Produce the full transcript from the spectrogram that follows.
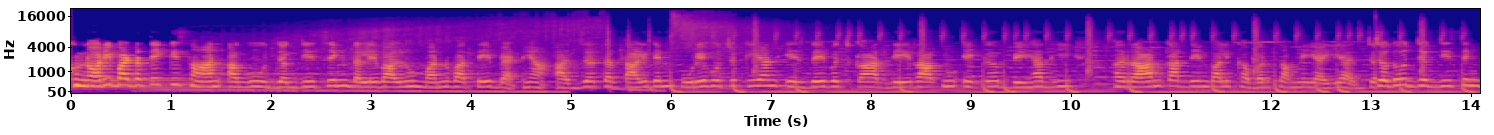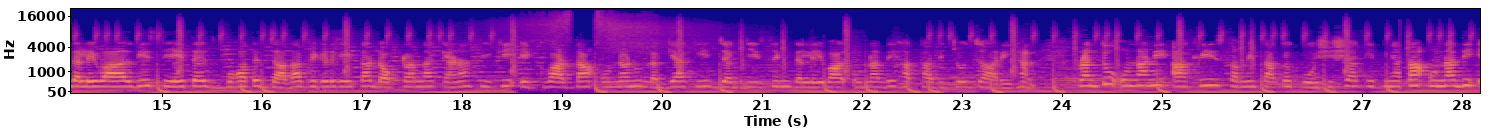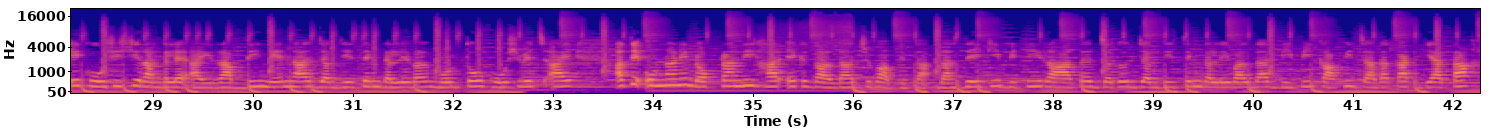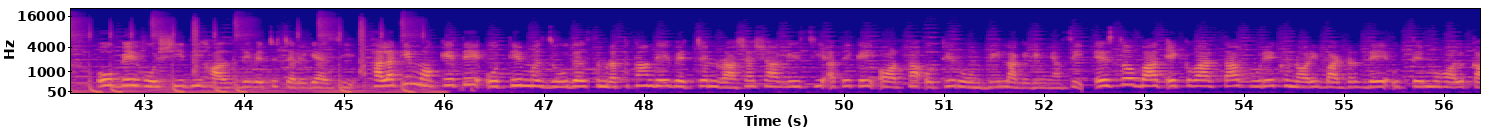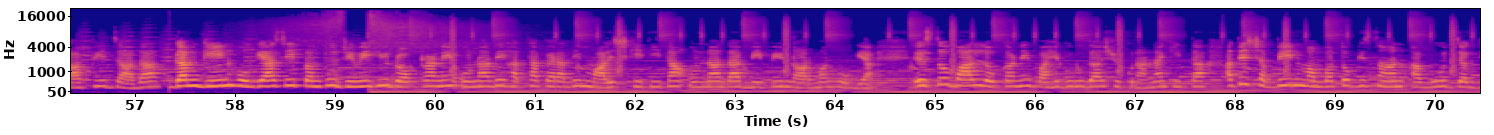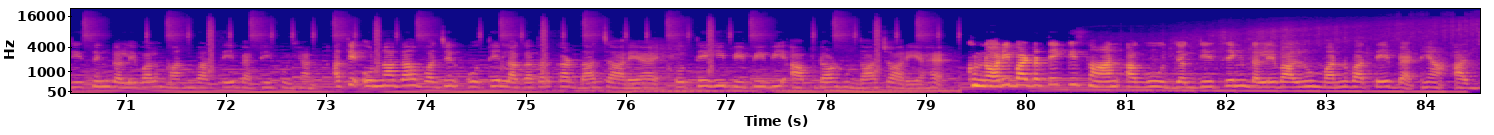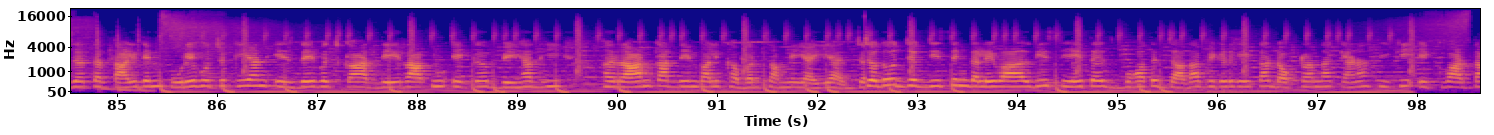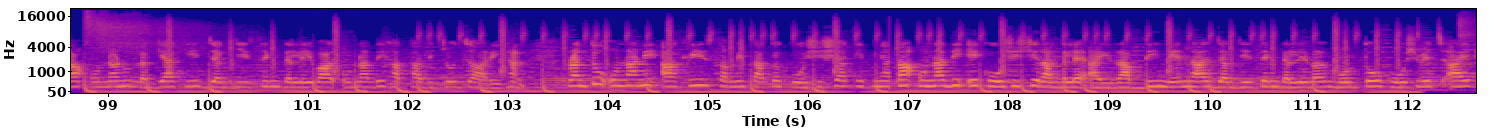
Khanauri border ਤੇ ਕਿਸਾਨ ਆਗੂ ਜਗਜੀਤ ਸਿੰਘ ਡੱਲੇਵਾਲ ਨੂੰ ਮਰਨ ਵਾਤੇ ਬੈਠਿਆਂ। ਅੱਜ 43 ਦਿਨ ਪੂਰੇ ਹੋ ਚੁੱਕੇ ਹਨ। ਇਸ ਦੇ ਵਿਚਕਾਰ ਦੇਰ ਰਾਤ ਨੂੰ ਇੱਕ ਬੇਹੱਦ ਹੀ ਹੈਰਾਨ ਕਰ ਦੇਣ ਵਾਲੀ ਖਬਰ ਸਾਹਮਣੇ ਆਈ ਹੈ। ਜਦੋਂ ਜਗਜੀਤ ਸਿੰਘ ਡੱਲੇਵਾਲ ਦੀ ਸਿਹਤ ਬਹੁਤ ਜ਼ਿਆਦਾ ਵਿਗੜ ਗਈ ਤਾਂ ਡਾਕਟਰਾਂ ਦਾ ਕਹਿਣਾ ਸੀ ਕਿ ਇੱਕ ਵਾਰ ਤਾਂ ਉਹਨਾਂ ਨੂੰ ਲੱਗਿਆ ਕਿ ਜਗਜੀਤ ਸਿੰਘ ਡੱਲੇਵਾਲ ਉਹਨਾਂ ਦੇ ਹੱਥਾਂ ਵਿੱਚੋਂ ਜਾ ਰਹੇ ਹਨ। ਪਰੰਤੂ ਉਹਨਾਂ ਨੇ ਆਖਰੀ ਸਮੇਂ ਤੱਕ ਕੋਸ਼ਿਸ਼ਾਂ ਕੀਤੀਆਂ ਤਾਂ ਉਹਨਾਂ ਦੀ ਇਹ ਕੋਸ਼ਿਸ਼ ਰੰਗ ਲੈ ਆਈ। ਰੱਬ ਦੀ ਮਿਹਰ ਨਾਲ ਜਗਜੀਤ ਸਿੰਘ ਡੱਲੇਵਾਲ ਮੁੜ ਤੋਂ ਹੋਸ਼ ਵਿੱਚ ਆਏ ਅਤੇ ਉਹਨਾਂ ਨੇ ਡਾਕਟਰਾਂ ਦੀ ਹਰ ਇੱਕ ਗੱਲ ਦਾ ਜਵਾਬ ਦਿੱਤਾ। ਦੱਸਦੇ ਕਿ ਬੀਤੀ ਰਾਤ ਜਦੋਂ ਜਗਜੀਤ ਸਿੰਘ ਡੱਲੇਵਾਲ ਦਾ ਬੀਪੀ ਕਾਫੀ ਜ਼ਿਆਦਾ ਘਟ ਗਿਆ ਤਾਂ ਉਹ ਬੇਹੋਸ਼ੀ ਦੀ ਹਾਲਤ ਦੇ ਵਿੱਚ ਚਲੇ ਗਏ ਸੀ। ਹਾਲਾਂਕਿ ਮੌਕੇ ਤੇ ਉੱਥੇ ਮੌਜੂਦ ਸਮਰਥਕਾਂ ਦੇ ਵਿੱਚ ਨਿਰਾਸ਼ਾ ਛਾ ਗਈ ਸੀ ਅਤੇ ਕਈ ਔਰਤਾਂ ਉੱਥੇ ਰੋਣ ਵੀ ਲੱਗ ਗਈਆਂ ਸੀ। ਇਸ ਤੋਂ ਬਾਅਦ ਇੱਕ ਵਾਰ ਤਾਂ ਪੂਰੇ ਖਨੌਰੀ ਬਾਰਡਰ ਦੇ ਉੱਤੇ ਮਾਹੌਲ ਕਾਫੀ ਜ਼ਿਆਦਾ ਗਮਗੀਨ ਹੋ ਗਿਆ ਸੀ, ਪਰੰਤੂ ਜਿਵੇਂ ਹੀ ਡਾਕਟਰਾਂ ਨੇ ਉਹਨਾਂ ਦੇ ਹੱਥਾਂ ਪੈਰਾਂ ਦੀ ਮਾਲਿਸ਼ ਕੀਤੀ ਤਾਂ ਉਹਨਾਂ ਦਾ ਬੀਪੀ ਨਾਰਮਲ ਹੋ ਗਿਆ। ਇਸ ਤੋਂ ਬਾਅਦ ਲੋਕਾਂ ਨੇ ਵਾਹਿਗੁਰੂ ਦਾ ਸ਼ੁਕਰਾਨਾ ਕੀਤਾ ਅਤੇ 26 ਨਵੰਬਰ ਤੋਂ ਕਿਸਾਨ ਆਗੂ ਜਗਜੀਤ ਸਿੰਘ ਡੱਲੇਵਾਲ ਮਰਨ ਵਾਸਤੇ ਬੈਠੇ ਹੋਏ ਹਨ ਅਤੇ ਉਹਨਾਂ ਦਾ ਵਜ਼ਨ ਉੱਥੇ ਲਗਾਤਾਰ ਘਟਦਾ ਜਾ ਰਿਹਾ ਹੈ। ਉੱਥੇ ਹੀ ਬੀਪੀ ਵੀ ਅਪ ਡਾਊਨ ਹੁੰਦਾ ਜਾ ਰਿਹਾ ਹੈ। ਖਨੌਰੀ ਬਾਰਡਰ ਤੇ ਕਿਸਾਨ ਆਗੂ ਜਗਜੀਤ ਸਿੰਘ ਡੱਲੇਵਾਲ ਨੂੰ ਮਰਨ ਵਾਸਤੇ ਬੈਠਿਆਂ ਅੱਜ 43 ਦਿਨ ਪੂਰੇ ਹੋ ਚੁੱਕੇ ਹਨ। ਇਸ ਦੇ ਵਿਚਕਾਰ ਦੇਰ ਰਾਤ ਨੂੰ ਇੱਕ ਬੇਹੱਦ ਹੀ ਹੈਰਾਨ ਕਰ ਦੇਣ ਵਾਲੀ ਖਬਰ ਸਾਹਮਣੇ ਆਈ ਹੈ। ਜਦੋਂ ਜਗਜੀਤ ਸਿੰਘ ਡੱਲੇਵਾਲ ਦੀ ਸਿਹਤ ਬਹੁਤ ਜ਼ਿਆਦਾ ਵਿਗੜ ਗਈ ਤਾਂ ਡਾਕਟਰਾਂ ਦਾ ਕਹਿਣਾ ਸੀ ਕਿ ਇੱਕ ਵਾਰ ਤਾਂ ਉਹਨਾਂ ਨੂੰ ਲੱਗਿਆ ਕਿ ਜਗਜੀਤ ਸਿੰਘ ਡੱਲੇਵਾਲ ਉਹਨਾਂ ਦੇ ਹੱਥਾਂ ਵਿੱਚੋਂ ਜਾ ਰਹੇ ਹਨ। ਪਰੰਤੂ ਉਹਨਾਂ ਨੇ ਆਖਰੀ ਸਮੇਂ ਤੱਕ ਕੋਸ਼ਿਸ਼ਾਂ ਕੀਤੀਆਂ ਤਾਂ ਉਹਨਾਂ ਦੀ ਇਹ ਕੋਸ਼ਿਸ਼ ਰੰਗ ਲੈ ਆਈ। ਰੱਬ ਦੀ ਮਿਹਰ ਨਾਲ ਜਗਜੀਤ ਸਿੰਘ ਡੱਲੇਵਾਲ ਮੁੜ ਤੋਂ ਹੋਸ਼ ਵਿੱਚ ਆਏ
